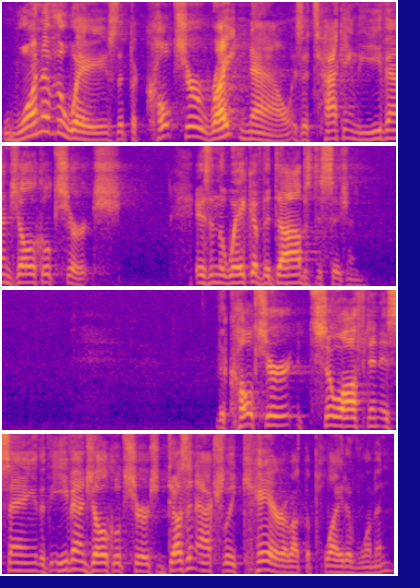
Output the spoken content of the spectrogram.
One of the ways that the culture right now is attacking the evangelical church is in the wake of the Dobbs decision. The culture so often is saying that the evangelical church doesn't actually care about the plight of women.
